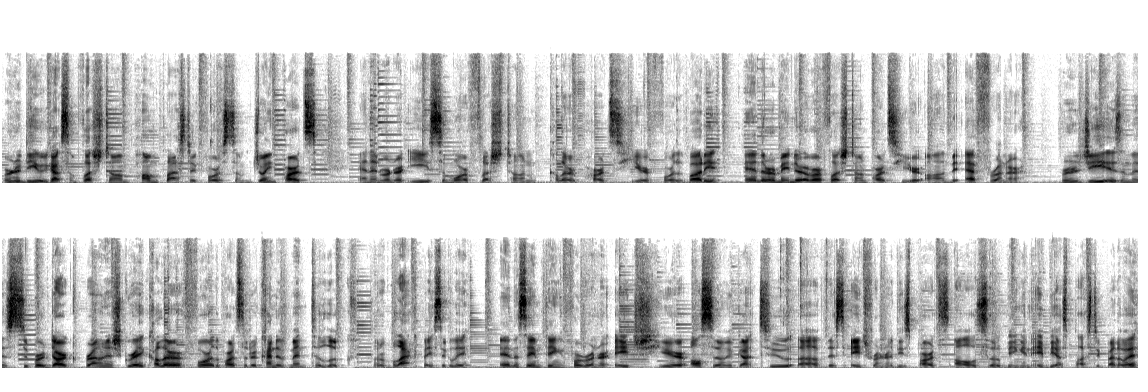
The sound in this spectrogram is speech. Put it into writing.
Runner D, we've got some flesh tone palm plastic for some joint parts, and then runner E, some more flesh tone color parts here for the body, and the remainder of our flesh tone parts here on the F runner. Runner G is in this super dark brownish gray color for the parts that are kind of meant to look sort of black basically. And the same thing for runner H here. Also, we've got two of this H runner, these parts also being in ABS plastic by the way.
